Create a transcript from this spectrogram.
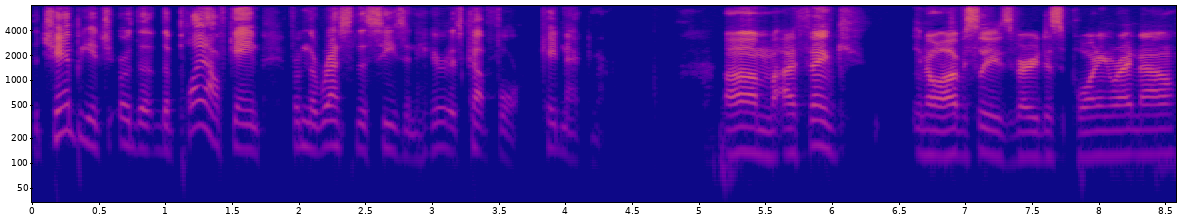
the championship or the, the playoff game from the rest of the season. Here is Cup Four, Cade McNamara. Um, I think you know, obviously it's very disappointing right now.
